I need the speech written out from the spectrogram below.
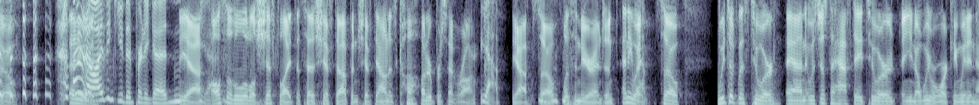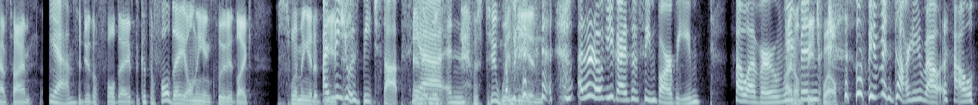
So I don't know. I think you did pretty good. yeah. Also, the little shift light that says shift up and shift down is 100% wrong. yeah. Yeah. So listen to your engine. Anyway, so we took this tour and it was just a half day tour. You know, we were working, we didn't have time Yeah. to do the full day because the full day only included like swimming at a beach. I think it was beach stops. and yeah. it was and it was too windy and I don't know if you guys have seen Barbie. However, we've I don't been beach well. we've been talking about how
